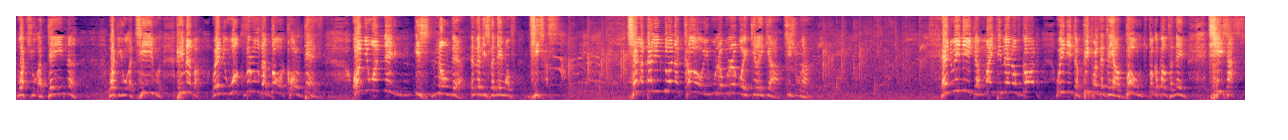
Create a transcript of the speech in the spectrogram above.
what you attain, what you achieve. Remember, when you walk through the door called death, only one name is known there, and that is the name of Jesus. Kao ikilaika, sisunga. And we need the mighty men of God. We need the people that they are bold to talk about the name Jesus.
